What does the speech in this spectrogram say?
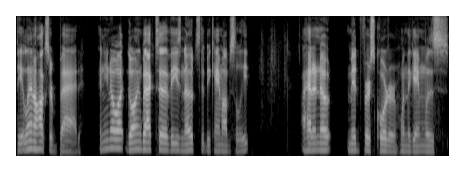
The Atlanta Hawks are bad. And you know what? Going back to these notes that became obsolete, I had a note mid first quarter when the game was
